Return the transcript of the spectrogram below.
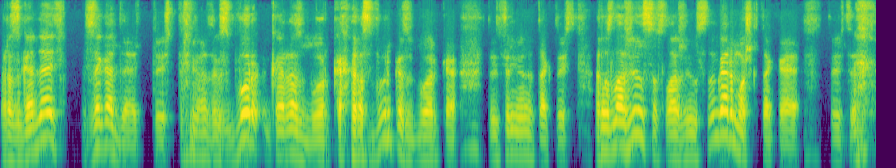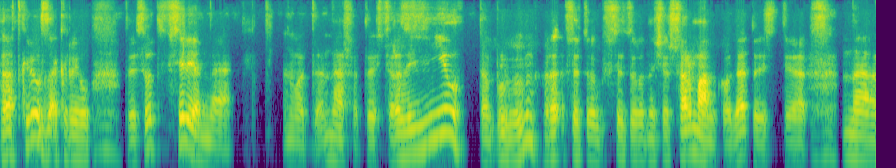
разгадать, загадать, то есть примерно так, сборка, разборка, разборка, сборка, то есть примерно так, то есть разложился, сложился, ну гармошка такая, то есть открыл, закрыл, то есть вот вселенная вот, э, наша, то есть разъединил там, всю эту, всю эту значит, шарманку, да, то есть э, на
